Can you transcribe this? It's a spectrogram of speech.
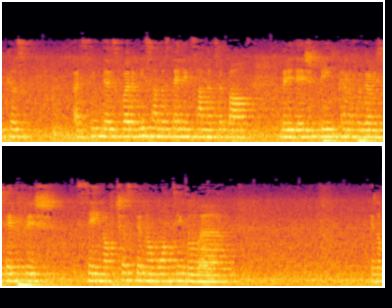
Because I think there's quite a misunderstanding sometimes about meditation being kind of a very selfish thing of just you know wanting to uh, you know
